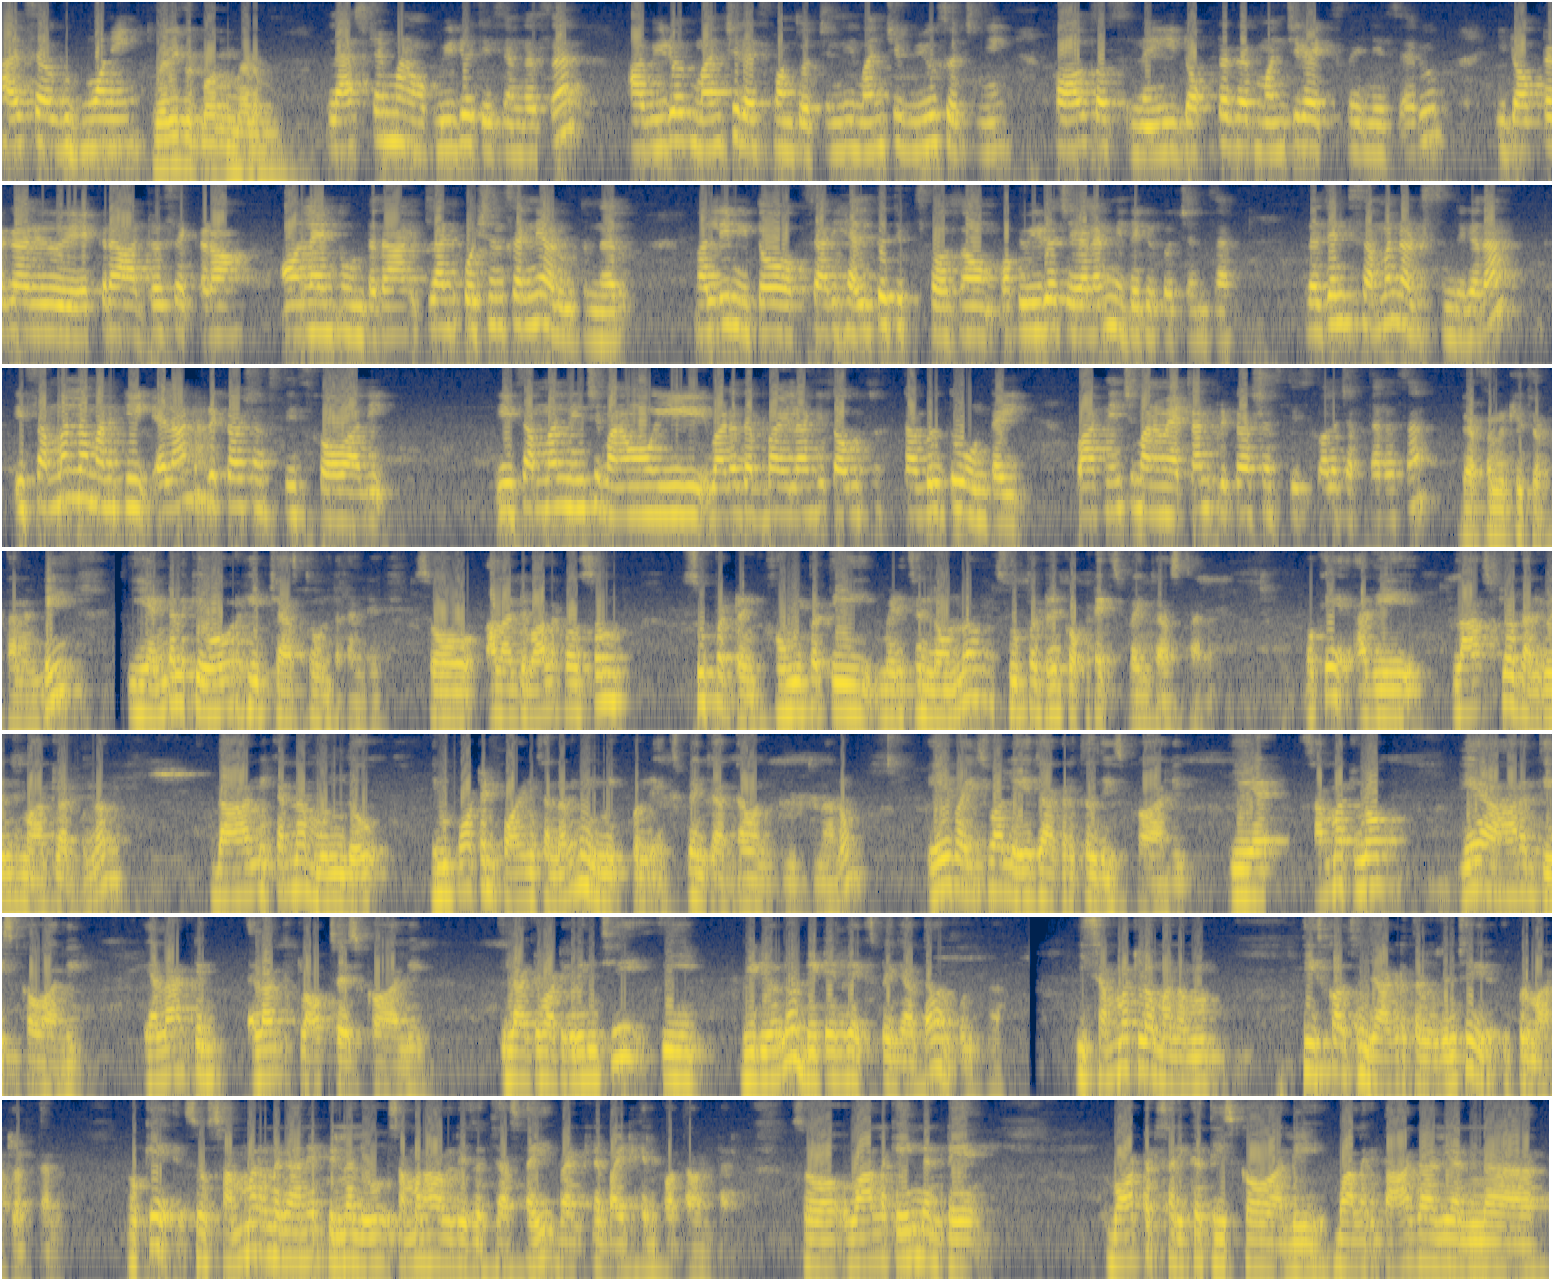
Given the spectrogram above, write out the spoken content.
Hi sir good morning very good morning madam last time మనం ఒక video చేసాం కదా సార్ ఆ వీడియోకి మంచి రెస్పాన్స్ వచ్చింది మంచి వ్యూస్ వచ్చినాయి కాల్స్ వస్తున్నాయి. ఈ డాక్టర్ గారు మంచిగా ఎక్స్ప్లెయిన్ చేశారు. ఈ డాక్టర్ గారు ఎక్కడ అడ్రస్ ఎక్కడ ఆన్లైన్ ఉంటుందా ఇట్లాంటి క్వశ్చన్స్ అన్ని అడుగుతున్నారు. మళ్ళీ మీతో ఒకసారి హెల్త్ టిప్స్ కోసం ఒక వీడియో చేయాలని మీ దగ్గరికి వచ్చాను సార్ ప్రజెంట్ సమ్మర్ నడుస్తుంది కదా. ఈ సమ్మర్లో మనకి ఎలాంటి ప్రికాషన్స్ తీసుకోవాలి? ఈ సంబంధించి నుంచి మనం ఈ వడదెబ్బ ఇలాంటివి తగులుతూ తగులుతూ ఉంటాయి. వాటి నుంచి మనం ఎట్లాంటి ప్రికాషన్స్ తీసుకోవాలో చెప్తారా సార్? డెఫినెట్లీ చెప్తానండి. ఈ ఎండలకి ఓవర్ హీట్ చేస్తూ ఉంటుందండి. సో అలాంటి వాళ్ళ కోసం సూపర్ డ్రింక్ హోమియోపతి మెడిసిన్లో ఉన్న సూపర్ డ్రింక్ ఒకటి ఎక్స్ప్లెయిన్ చేస్తాను. ఓకే? అది లాస్ట్లో దాని గురించి మాట్లాడుకుందాం. దానికన్నా ముందు ఇంపార్టెంట్ పాయింట్స్ అన్నవి నేను మీకు కొన్ని ఎక్స్ప్లెయిన్ చేద్దాం అనుకుంటున్నాను. ఏ వయసు వాళ్ళు ఏ జాగ్రత్తలు తీసుకోవాలి? ఈ సమ్మర్లో ఏ ఆహారం తీసుకోవాలి? ఎలాంటి ఎలాంటి క్లాత్స్ వేసుకోవాలి? ఇలాంటి వాటి గురించి ఈ వీడియోలో డీటెయిల్గా ఎక్స్ప్లెయిన్ చేద్దాం అనుకుంటున్నాను ఈ సమ్మర్లో మనం తీసుకోవాల్సిన జాగ్రత్తల గురించి ఇప్పుడు మాట్లాడతాను. ఓకే? సో సమ్మర్ అనగానే పిల్లలు సమ్మర్ హాలిడేస్ వచ్చేస్తాయి వెంటనే బయటకు వెళ్ళిపోతూ ఉంటారు. సో వాళ్ళకి ఏంటంటే వాటర్ సరిగ్గా తీసుకోవాలి వాళ్ళకి తాగాలి అన్న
